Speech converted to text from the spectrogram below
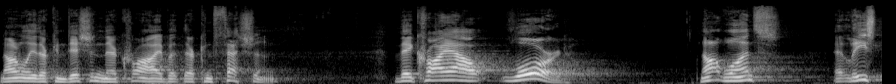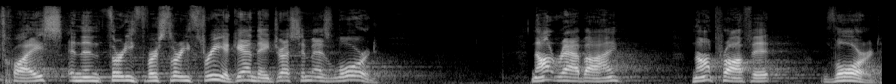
Not only their condition, their cry, but their confession. They cry out, Lord. Not once, at least twice. And then 30, verse 33, again, they address him as Lord. Not rabbi, not prophet, Lord.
